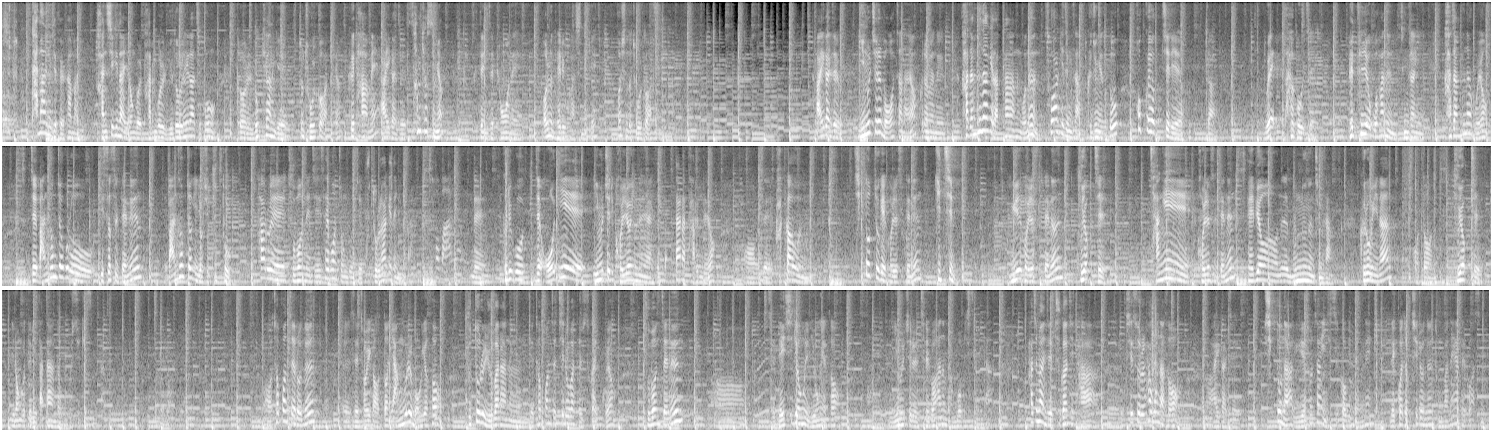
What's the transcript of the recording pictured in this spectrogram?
가만히 계세요. 가만히. 간식이나 이런 걸 다른 걸 유도를 해가지고 그거를 놓게 하는 게 좀 좋을 것 같아요. 그 다음에 아이가 이제 삼켰으면 그때 이제 병원에 얼른 데리고 가시는 게 훨씬 더 좋을 것 같습니다. 아이가 이제 이물질을 먹었잖아요. 그러면은 가장 흔하게 나타나는 거는 소화기 증상. 그 중에서도 헛구역질이에요. 그러니까 왜 하고 이제 뱉으려고 하는 증상이 가장 흔하고요. 이제 만성적으로 있었을 때는 만성적인 역시 구토. 하루에 두 번 내지 세 번 정도 이제 구토를 하게 됩니다. 더 많이 하는. 네. 그리고 이제 어디에 이물질이 걸려 있느냐에 따- 따라 다른데요. 어, 이제 가까운 식도 쪽에 걸렸을 때는 기침, 위에 걸렸을 때는 구역질, 장에 걸렸을 때는 배변을 못 누는 증상, 그로 인한 어떤 구역질 이런 것들이 나타난다고 볼 수 있겠습니다. 어, 첫 번째로는 이제 저희가 어떤 약물을 먹여서 구토를 유발하는 게 첫 번째 치료가 될 수가 있고요. 두 번째는 어, 내시경을 이용해서 이물질을 제거하는 방법이 있습니다. 하지만 이제 두 가지 다 그 시술을 하고 나서 어, 아이가 이제 식도나 위에 손상이 있을 거기 때문에 내과적 치료는 동반해야 될 것 같습니다.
